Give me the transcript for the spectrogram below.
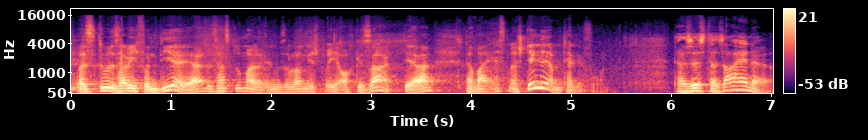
Was du, das habe ich von dir, ja, das hast du mal im Salongespräch auch gesagt, ja. Da war erstmal Stille am Telefon. Das ist das eine.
